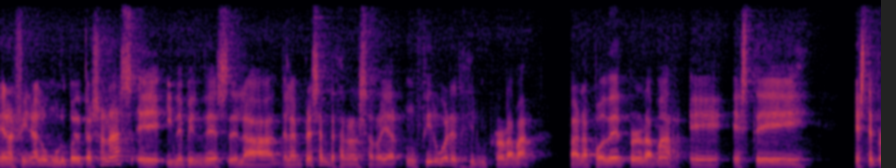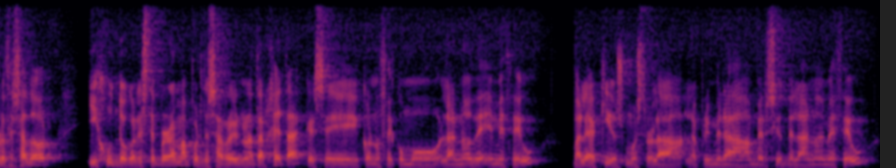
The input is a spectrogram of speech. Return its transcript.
al final un grupo de personas eh, independientes de la, empresa empezaron a desarrollar un firmware, es decir, un programa para poder programar eh, este, este, procesador y junto con este programa pues desarrollaron una tarjeta que se conoce como la Node MCU. ¿vale? Aquí os muestro la primera versión de la Node MCU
